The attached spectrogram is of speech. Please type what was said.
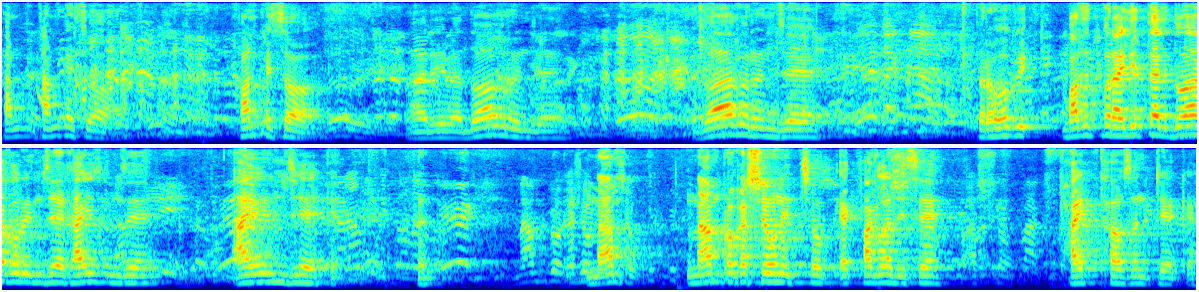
ফান ফান খাইছ? ফান খাইছ? আরে দোয়া করুন যে। দোয়া করুন যে। তোরা হবি বাজেট পর আইলি তাহলে দোয়া করুন যে খাইছুন যে। আইন যে। নাম নাম প্রকাশে অনিচ্ছুক এক পাগলা দিছে। ফাইভ থাউজেন্ড টাকা।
